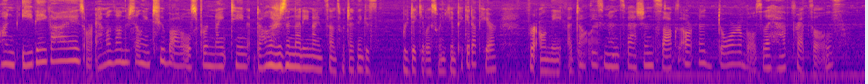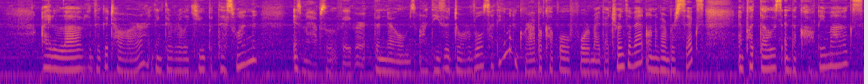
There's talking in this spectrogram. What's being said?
on eBay, guys, or Amazon. They're selling two bottles for $19.99, which I think is ridiculous when you can pick it up here for only a dollar. These men's fashion socks are adorable. So they have pretzels. I love the guitar. I think they're really cute, but this one is my absolute favorite. The gnomes. Aren't these adorable? So I think I'm going to grab a couple for my veterans event on November 6th and put those in the coffee mugs.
